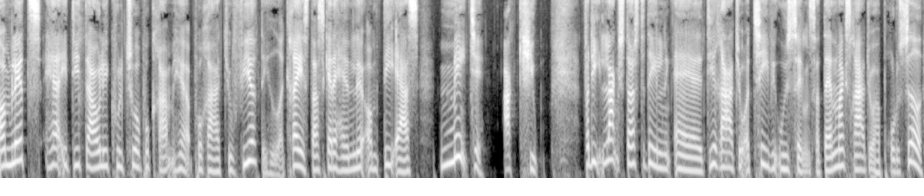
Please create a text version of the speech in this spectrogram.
Om lidt her i dit daglige kulturprogram her på Radio 4, det hedder Græs, der skal det handle om DR's mediearkiv. Fordi langt størstedelen af de radio- og tv-udsendelser, Danmarks Radio har produceret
